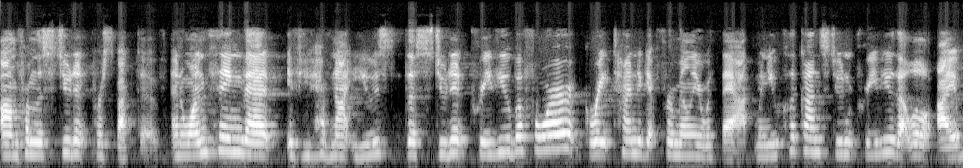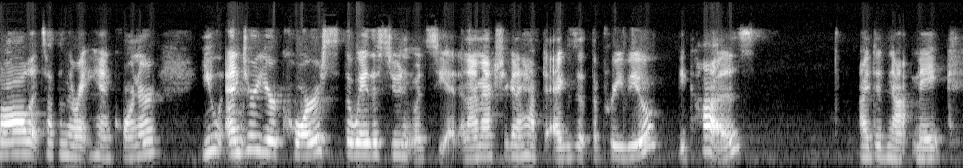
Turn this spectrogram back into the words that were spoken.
um, from the student perspective. And one thing that if you have not used the student preview before, great time to get familiar with that. When you click on student preview, that little eyeball that's up in the right hand corner, you enter your course the way the student would see it. And I'm actually going to have to exit the preview because I did not make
